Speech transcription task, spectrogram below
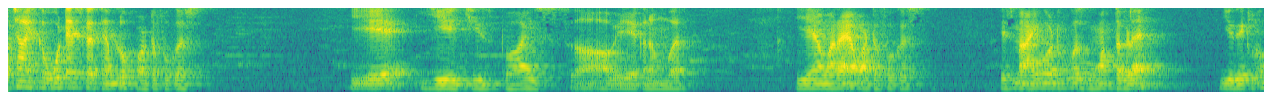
अच्छा इसका वो टेस्ट करते हैं हम लोग ऑटो फोकस ये ये चीज़ भाई साहब, एक नंबर। ये हमारा है ऑटो फोकस इसमें आई ऑटो फोकस बहुत तगड़ा है, ये देख लो।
